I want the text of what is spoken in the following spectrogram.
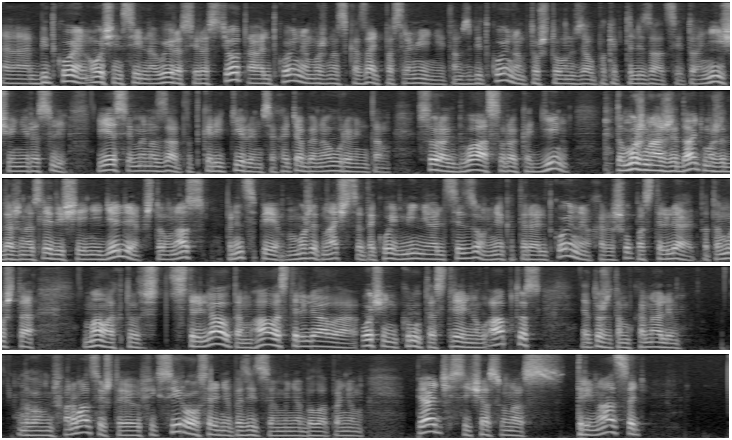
э, биткоин очень сильно вырос и растет, а альткоины, можно сказать, по сравнению там, с биткоином, то, что он взял по капитализации, то они еще не росли. И если мы назад откорректируемся хотя бы на уровень там 42-41, то можно ожидать, может даже на следующей неделе, что у нас, в принципе, может начаться такой мини-альт-сезон. Некоторые альткоины хорошо постреляют, потому что мало кто стрелял, там Гала стреляла, очень круто стрельнул Аптус. Я тоже там в канале давал информацию, что я его фиксировал, средняя позиция у меня была по нем 5, сейчас у нас 13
